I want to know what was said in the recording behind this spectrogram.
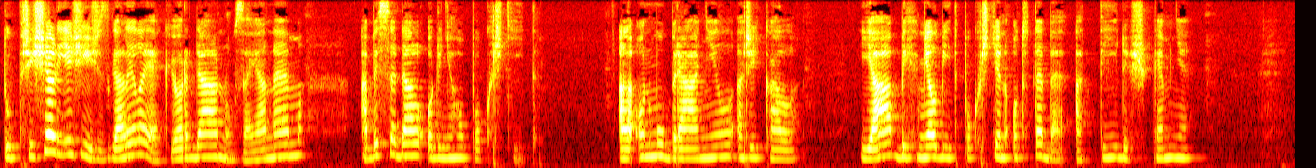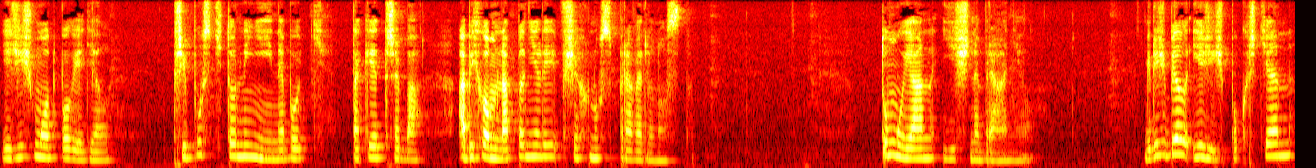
Tu přišel Ježíš z Galileje k Jordánu za Janem, aby se dal od něho pokřtít. Ale on mu bránil a říkal, já bych měl být pokřtěn od tebe a ty jdeš ke mně. Ježíš mu odpověděl, připusť to nyní, neboť tak je třeba, abychom naplnili všechnu spravedlnost. Tomu Jan již nebránil. Když byl Ježíš pokřtěn,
